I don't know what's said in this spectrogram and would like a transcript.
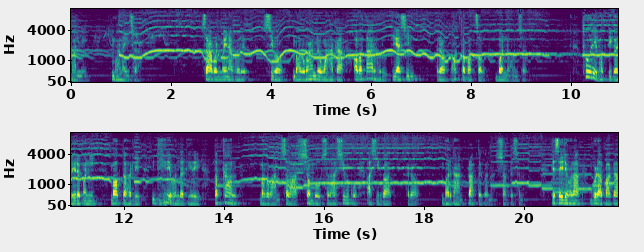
भन्ने भनाइ छ। श्रावण महिनाभर शिव भगवान् र उहाँका अवतारहरू क्रियाशील र भक्तवत्सल बन्नुहुन्छ। थोरै भक्ति गरेर पनि भक्तहरूले धेरैभन्दा धेरै तत्काल भगवान् सदा शम्भो सदाशिवको आशीर्वाद र वरदान प्राप्त गर्न सक्दछन्। त्यसैले होला बुढापाका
